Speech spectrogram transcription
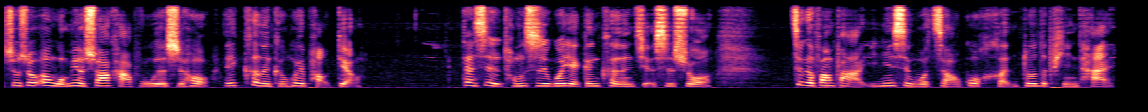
就说，嗯，我没有刷卡服务的时候，诶，客人可能会跑掉。但是同时，我也跟客人解释说，这个方法一定是我找过很多的平台，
